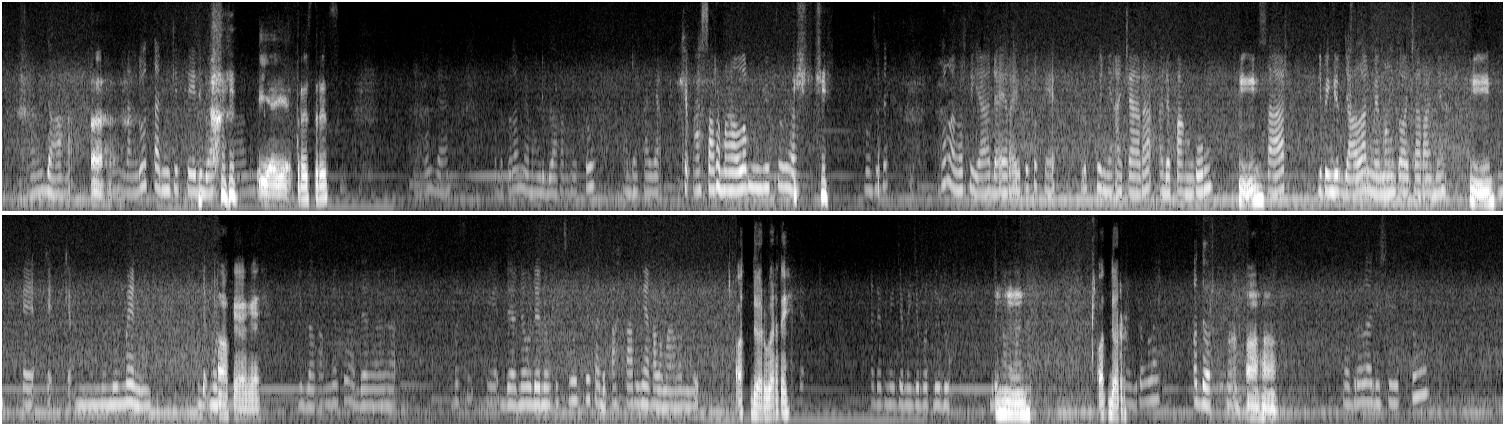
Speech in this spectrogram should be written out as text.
Enggak Ah, dangdutan kita di belakang iya, iya. Terus, terus. ya udah kebetulan memang di belakang itu ada kayak kayak pasar malam gitu lah maksudnya gue nggak ngerti ya daerah itu tuh kayak lu punya acara ada panggung Hmm. besar di pinggir jalan memang tuh acaranya Hmm. kayak kayak kayak monumen ada monumen Oke, oke. di belakangnya tuh ada apa sih kayak danau-danau kecil terus ada pasarnya kalau malam gitu Outdoor berarti? ada meja-meja buat duduk beli Hmm. makanan Outdoor. ngobrol lah outdoor maaf. Aha. ngobrol lah di situ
